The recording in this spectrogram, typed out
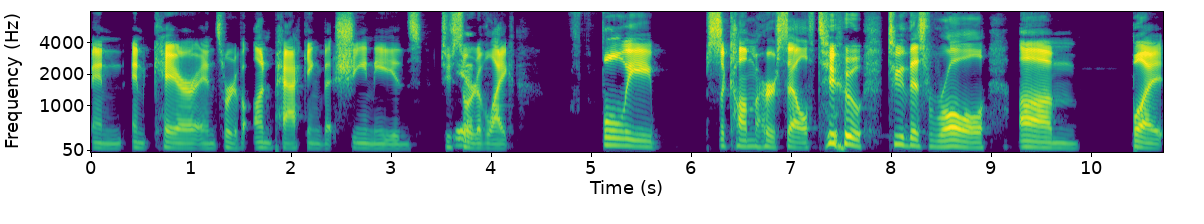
and and care and sort of unpacking that she needs to yeah. sort of like fully succumb herself to to this role um but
